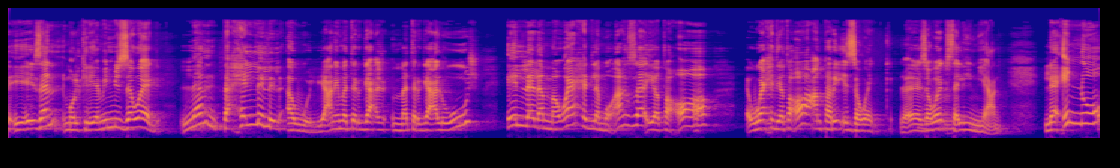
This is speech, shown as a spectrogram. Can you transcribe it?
اذا ملك اليمين مش زواج. لم تحل للأول. يعني ما ترجع ما ترجعلهوش إلا لما واحد لا مؤاخذه واحد يطأها عن طريق الزواج آه، زواج سليم يعني. لأنه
